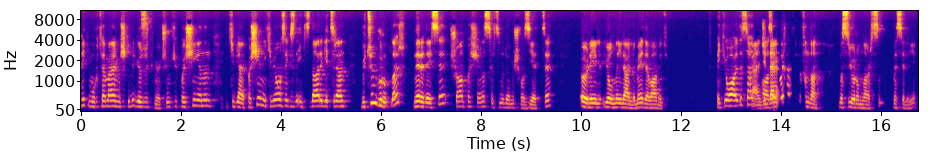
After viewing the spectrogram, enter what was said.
Pek muhtemelmiş gibi gözükmüyor. Çünkü Paşinyan'ın yani Paşinyan'ın 2018'de iktidarı getiren bütün gruplar neredeyse şu an Paşinyan'ın sırtını dönmüş vaziyette. Öyle yoluna ilerlemeye devam ediyor. Peki o halde sen cidden... Azerbaycan tarafından nasıl yorumlarsın meseleyi?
